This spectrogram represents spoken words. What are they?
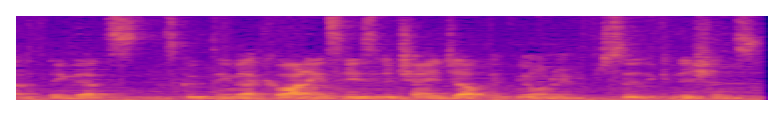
I think that's it's a good thing about kiting. It's easy to change up if you want to suit the conditions.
